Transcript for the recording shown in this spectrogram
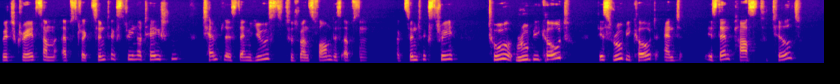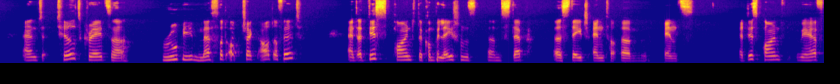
which creates some abstract syntax tree notation. Template is then used to transform this abstract syntax tree to Ruby code, this Ruby code, and is then passed to Tilt. And Tilt creates a Ruby method object out of it. And at this point, the compilation um, step uh, stage enter, um, ends. At this point, we have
